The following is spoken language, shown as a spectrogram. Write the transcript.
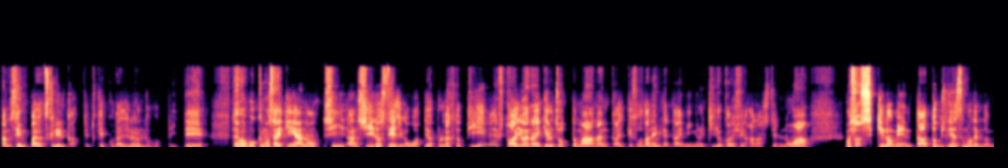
あの先輩を作れるかっていうと結構大事だなと思っていて、例えば僕も最近あのシあのシードステージが終わって、いやプロダクト PMF とは言わないけど、ちょっとまあなんかいけそうだねみたいなタイミングの起業家の人に話してるのは、まあ、組織のメンターとビジネスモデルの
